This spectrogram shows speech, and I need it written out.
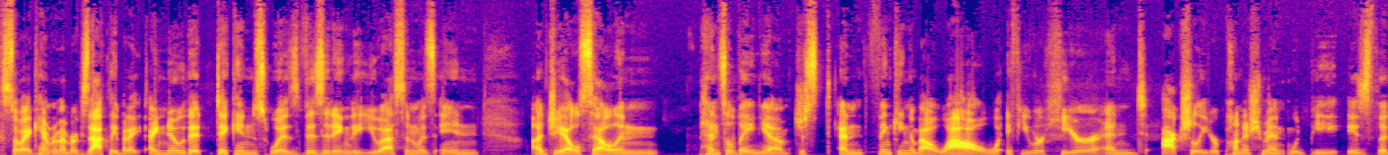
so I can't remember exactly, but I, I know that Dickens was visiting the US and was in a jail cell in Pennsylvania, just and thinking about, wow, if you were here and actually your punishment would be is the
